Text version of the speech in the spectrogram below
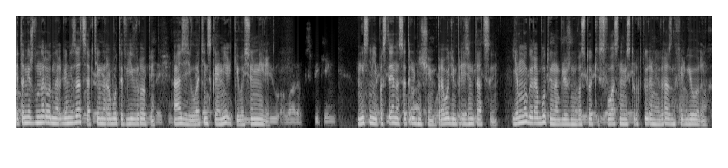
Эта международная организация активно работает в Европе, Азии, Латинской Америке и во всем мире. Мы с ними постоянно сотрудничаем, проводим презентации. Я много работаю на Ближнем Востоке с властными структурами в разных регионах.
